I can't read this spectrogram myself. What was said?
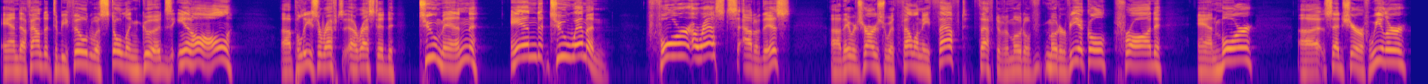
and uh, found it to be filled with stolen goods. In all, uh, police arrest- arrested two men and two women. Four arrests out of this. Uh, they were charged with felony theft, theft of a motor, motor vehicle, fraud, and more. Uh, said Sheriff Wheeler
